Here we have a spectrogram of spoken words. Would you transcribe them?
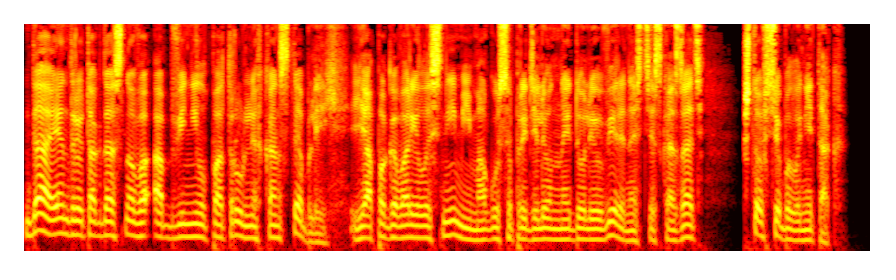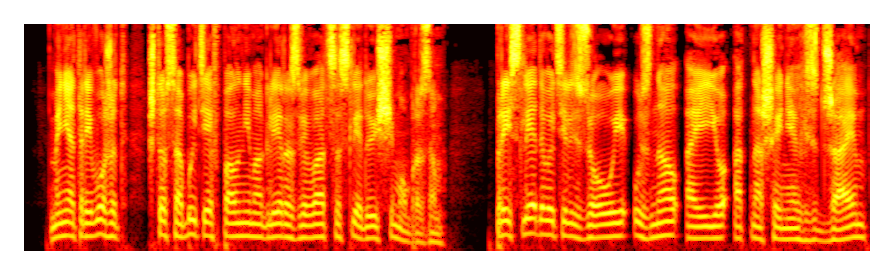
Да, Эндрю тогда снова обвинил патрульных констеблей. Я поговорила с ними и могу с определенной долей уверенности сказать, что все было не так. Меня тревожит, что события вполне могли развиваться следующим образом – Преследователь Зоуи узнал о ее отношениях с Джаем,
